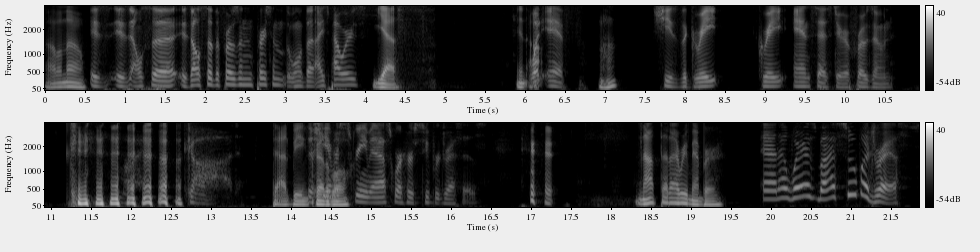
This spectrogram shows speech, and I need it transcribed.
I don't know. Is is Elsa is Elsa the frozen person, the one with the ice powers? Yes. And What if Uh-huh. she's the great great ancestor of Frozone? God, That'd be incredible. does she ever incredible. scream and ask where her super dress is? Not that I remember. Anna, where's my super dress?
